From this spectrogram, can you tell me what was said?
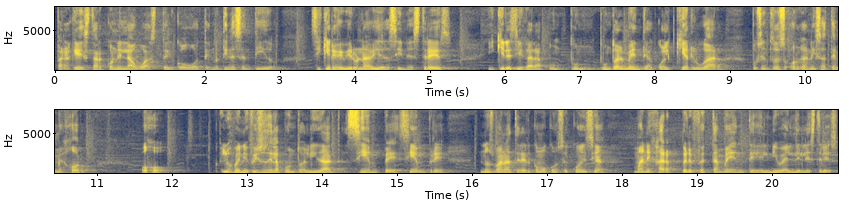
¿Para qué estar con el agua hasta el cogote? No tiene sentido. Si quieres vivir una vida sin estrés y quieres llegar puntualmente a cualquier lugar, pues entonces organízate mejor. Ojo, los beneficios de la puntualidad siempre, siempre nos van a tener como consecuencia manejar perfectamente el nivel del estrés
